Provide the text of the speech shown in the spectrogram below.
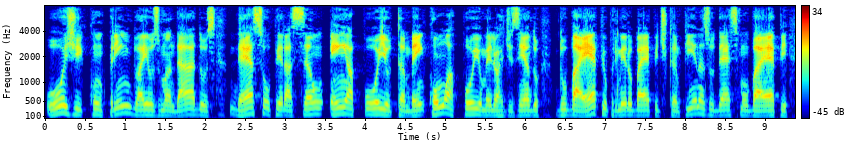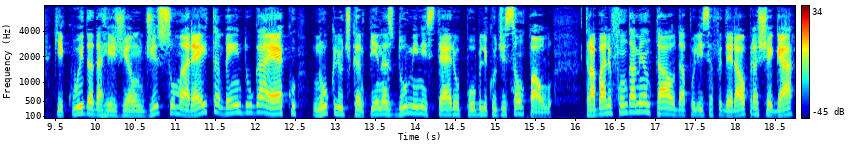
hoje cumprindo aí os mandados dessa operação em apoio também, com o apoio, melhor dizendo, do BAEP, o primeiro BAEP de Campinas, o décimo BAEP que cuida da região de Sumaré e também do GAECO, Núcleo de Campinas, do Ministério Público de São Paulo. Trabalho fundamental da Polícia Federal para chegar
